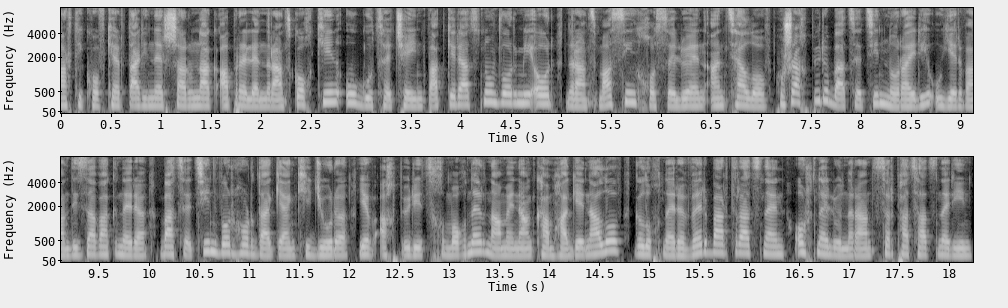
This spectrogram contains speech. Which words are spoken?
մարդիկ ովքեր տարիներ շարունակ ապրել են նրանց կողքին ու գուցե չէին պատկերացնում որ մի օր նրանց մասին խոսելու են անցյալով։ Հուշախբյուրը բացեցին Նորայրի ու Երվանդի զավակները, բացեցին, որ հորդակյանքի ջուրը եւ աղբյուրից խմողներն ամեն անգամ հագենալով գլուխները վեր բարձրացնեն, օրհնելու նրանց սրբացածներին,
